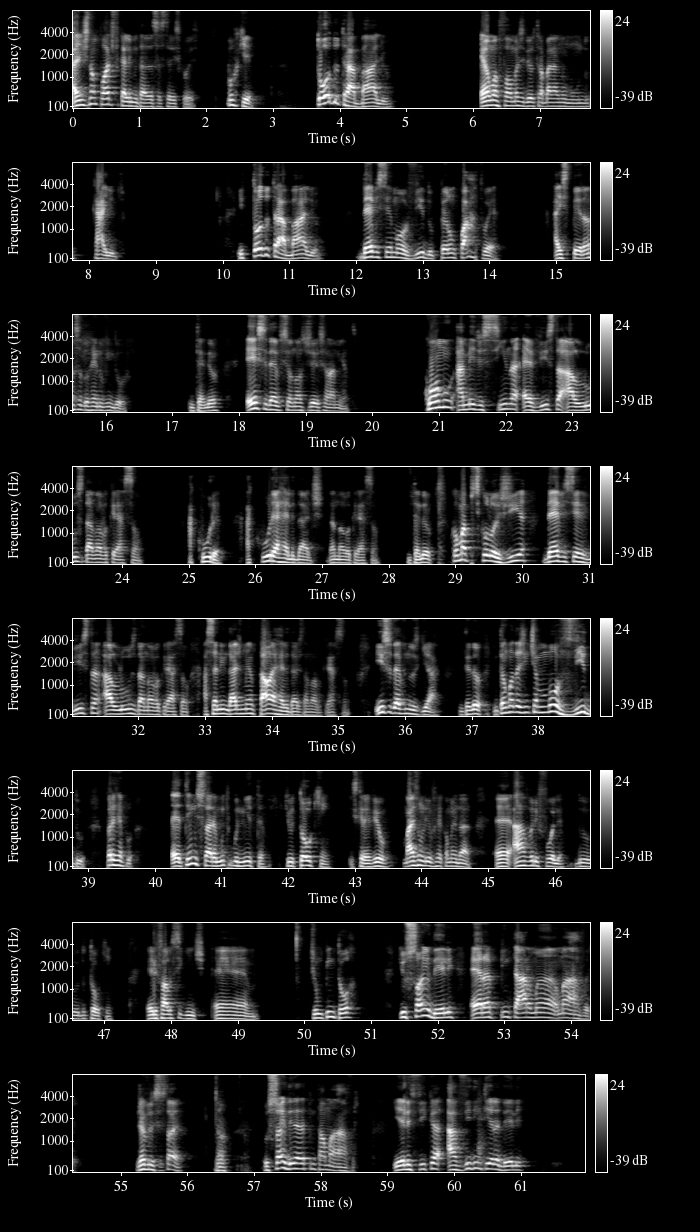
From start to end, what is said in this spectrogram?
A gente não pode ficar limitado a essas três coisas. Por quê? Todo trabalho é uma forma de Deus trabalhar no mundo caído. E todo trabalho deve ser movido pelo um quarto é a esperança do reino vindouro. Entendeu? Esse deve ser o nosso direcionamento. Como a medicina é vista à luz da nova criação? A cura. A cura é a realidade da nova criação. Entendeu? Como a psicologia deve ser vista à luz da nova criação. A sanidade mental é a realidade da nova criação. Isso deve nos guiar. Entendeu? Então, quando a gente é movido, por exemplo, é, tem uma história muito bonita que o Tolkien escreveu, mais um livro recomendado, é Árvore e Folha, do, do Tolkien. Ele fala o seguinte: é, de um pintor que o sonho dele era pintar uma, uma árvore. Já viu essa história? Não. O sonho dele era pintar uma árvore. E ele fica a vida inteira dele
